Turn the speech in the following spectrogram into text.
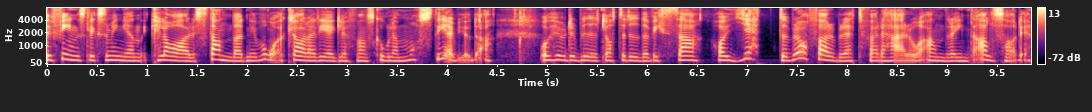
det finns liksom ingen klar standardnivå, klara regler för vad en skola måste erbjuda. Och hur det blir ett lotteri där vissa har jättebra förberett för det här och andra inte alls har det.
